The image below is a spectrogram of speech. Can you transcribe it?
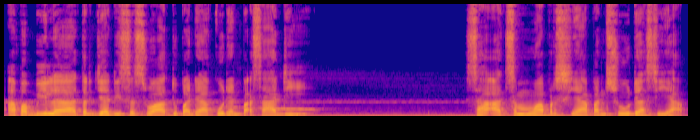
apabila terjadi sesuatu pada aku dan Pak Sadi. Saat semua persiapan sudah siap,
